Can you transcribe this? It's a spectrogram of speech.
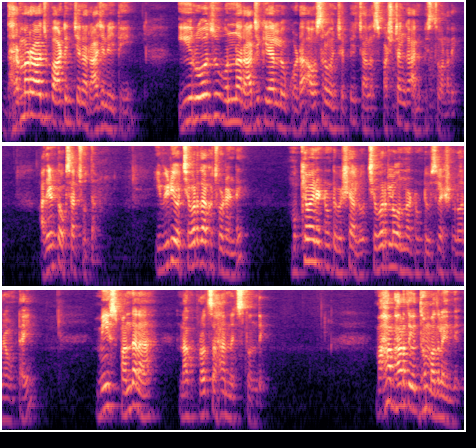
ధర్మరాజు పాటించిన రాజనీతి ఈరోజు ఉన్న రాజకీయాల్లో కూడా అవసరం అని చెప్పి చాలా స్పష్టంగా అనిపిస్తూ ఉన్నది. అదేంటో ఒకసారి చూద్దాం. ఈ వీడియో చివరి దాకా చూడండి. ముఖ్యమైనటువంటి విషయాలు చివరిలో ఉన్నటువంటి విశ్లేషణలోనే ఉంటాయి. మీ స్పందన నాకు ప్రోత్సాహాన్ని ఇస్తుంది. మహాభారత యుద్ధం మొదలైంది.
